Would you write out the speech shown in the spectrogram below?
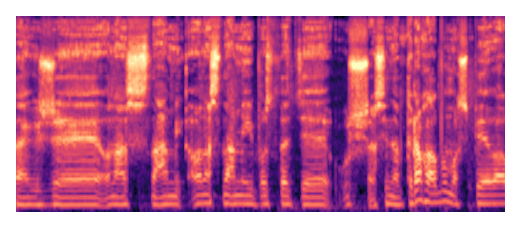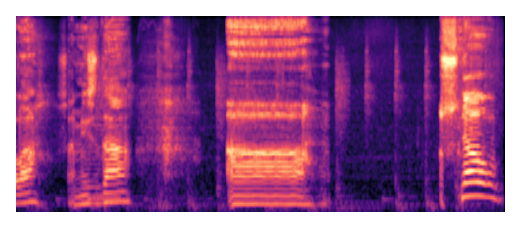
takže ona s, nami, ona s nami v podstate už asi na troch albumoch spievala, sa mi zdá. A s ňou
